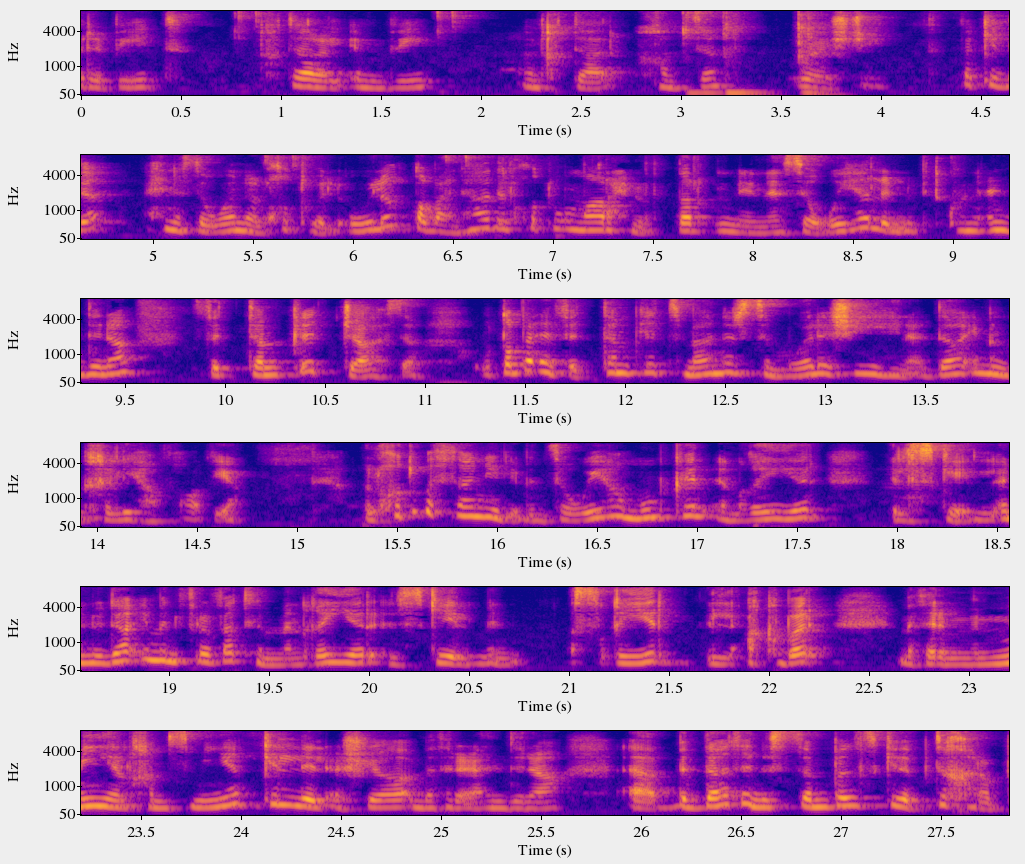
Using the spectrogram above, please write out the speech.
repeat نختار ال MV ونختار خمسة. وعشرين. فكذا إحنا سوينا الخطوة الأولى. طبعا هذه الخطوة ما راح نضطر إننا نسويها لأنه بتكون عندنا في ال template جاهزة. وطبعا في ال template ما نرسم ولا شيء هنا دائما نخليها فاضية. الخطوة الثانية اللي بنسويها ممكن نغير ال scale لأنه دائما في Revit لما نغير ال scale من الصغير للأكبر مثلا من 100 ل 500 كل الأشياء مثلا عندنا آه، بالذات إن ال symbols كذا بتخرب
